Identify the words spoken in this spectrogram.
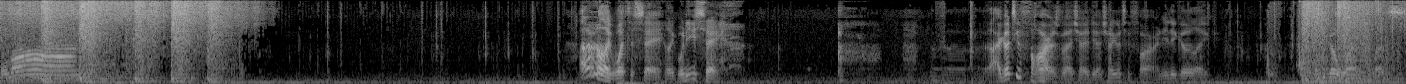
Hold on. I don't know like what to say. Like what do you say? I go too far is what I try to do. I try to go too far. I need to go like I need to go one less.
